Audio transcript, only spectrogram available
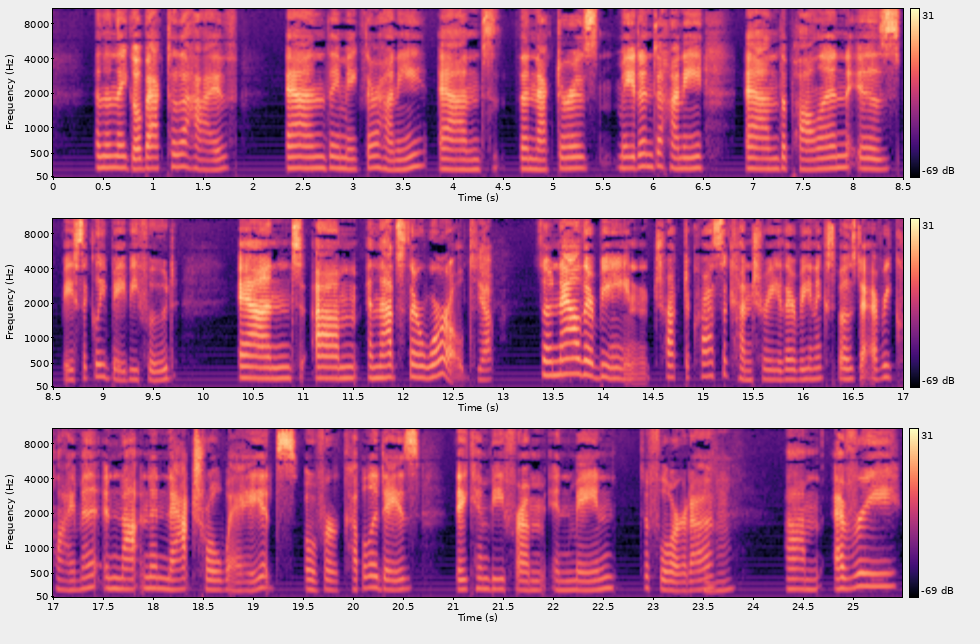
and then they go back to the hive and they make their honey, and the nectar is made into honey, and the pollen is basically baby food, and um, and that's their world. Yep. So now they're being trucked across the country. They're being exposed to every climate and not in a natural way. It's over a couple of days. They can be from in Maine to Florida. Mhm. Um, every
